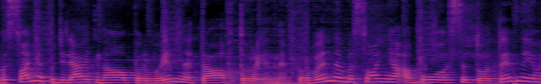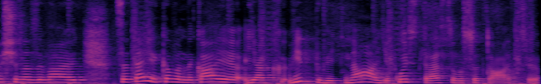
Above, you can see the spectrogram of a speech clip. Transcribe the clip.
Безсоння поділяють на первинне та вторинне. Первинне безсоння або ситуативне його ще називають. Це те, яке виникає як відповідь на якусь стресову ситуацію.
